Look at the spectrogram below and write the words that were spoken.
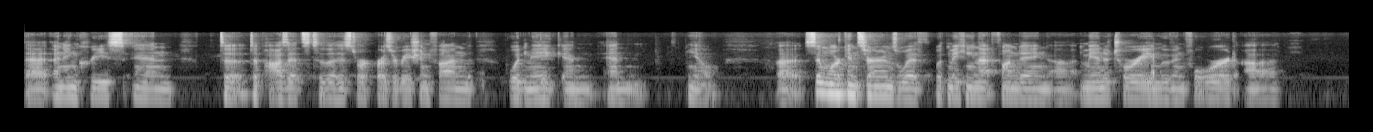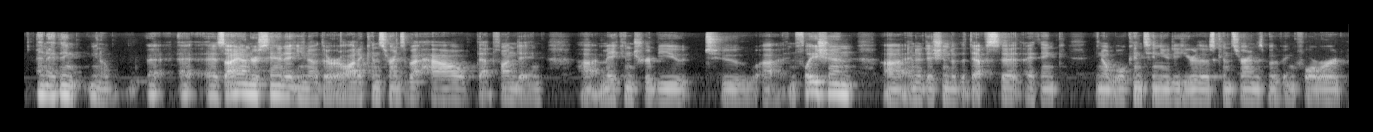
that an increase in to deposits to the Historic Preservation Fund would make, and and you know. Uh, similar concerns with with making that funding uh, mandatory moving forward. Uh, and I think you know, as I understand it, you know, there are a lot of concerns about how that funding uh, may contribute to uh, inflation. in addition to the deficit, I think you know we'll continue to hear those concerns moving forward.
